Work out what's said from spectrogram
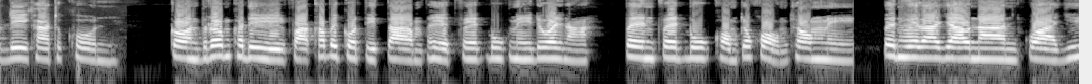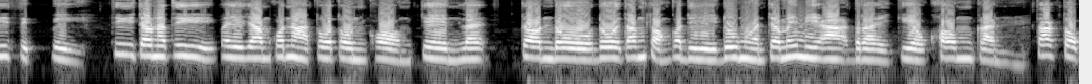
วัสดีค่ะทุกคน ก่อนเริ่มคดีฝากเข้าไปกดติดตามเพจ Facebook นี้ด้วยนะ เป็น Facebook ของเจ้าของช่องนี้ เป็นเวลายาวนานกว่า 20 ปี ที่เจ้าหน้าที่พยายามค้นหาตัวตนของเจนและจอห์นโดโดยทั้งสองคดีดูเหมือนจะไม่มีอะไรเกี่ยวข้องกันซากศพ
